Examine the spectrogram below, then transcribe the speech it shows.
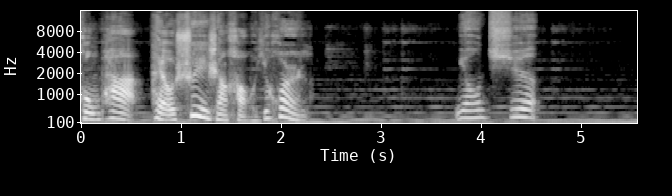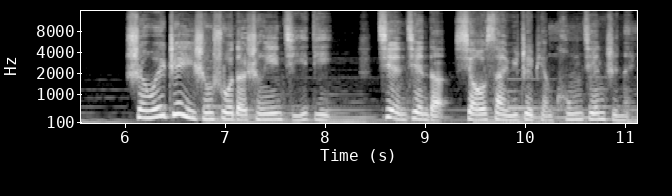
恐怕他要睡上好一会儿了。娘亲，沈巍这一声说的声音极低，渐渐的消散于这片空间之内。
